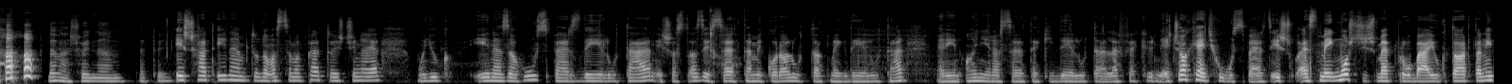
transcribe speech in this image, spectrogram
De máshogy nem. Tehát, hogy... És hát én nem tudom, azt hiszem a Petra is csinálja, mondjuk én ez a 20 perc délután, és azt azért szerettem, mikor aludtak még délután, mert én annyira szeretek így délután lefeküdni. Csak egy 20 perc, és ezt még most is megpróbáljuk tartani,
